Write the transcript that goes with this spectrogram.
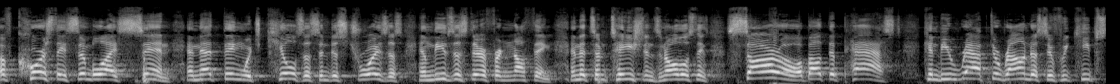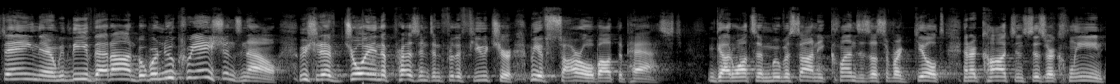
Of course, they symbolize sin and that thing which kills us and destroys us and leaves us there for nothing, and the temptations and all those things. Sorrow about the past can be wrapped around us if we keep staying there and we leave that on. But we're new creations now. We should have joy in the present and for the future. We have sorrow about the past. God wants to move us on. He cleanses us of our guilt, and our consciences are clean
